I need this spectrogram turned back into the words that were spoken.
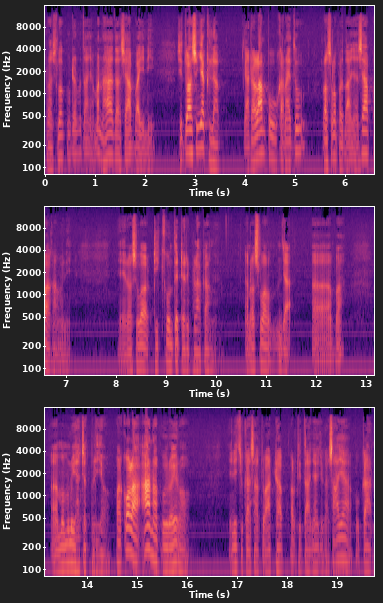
Rasulullah kemudian bertanya, mana ada siapa ini? Situasinya gelap, nggak ada lampu. Karena itu Rasulullah bertanya, siapa kamu ini? Ya, Rasulullah dikuntit dari belakang. Dan Rasulullah tidak uh, eh, apa, uh, memenuhi hajat beliau. Fakola anak Abu Hurairah. Ini juga satu adab kalau ditanya juga saya bukan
